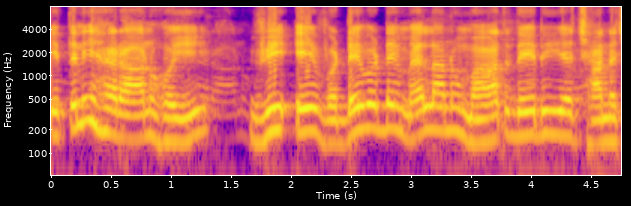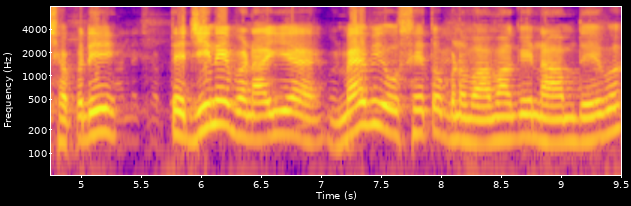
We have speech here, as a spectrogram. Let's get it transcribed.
ਇਤਨੀ ਹੈਰਾਨ ਹੋਈ ਵੀ ਇਹ ਵੱਡੇ ਵੱਡੇ ਮਹਿਲਾਂ ਨੂੰ ਮਾਤ ਦੇ ਰਹੀ ਹੈ, ਛੰਨ ਛਪਦੀ। ਤੇ ਜਿਹਨੇ ਬਣਾਈ ਹੈ, ਮੈਂ ਵੀ ਉਸੇ ਤੋਂ ਬਣਵਾਵਾਂਗੀ, ਨਾਮਦੇਵ,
